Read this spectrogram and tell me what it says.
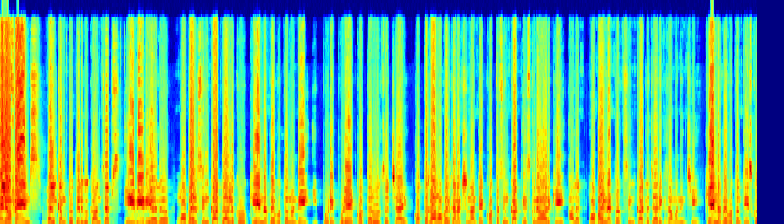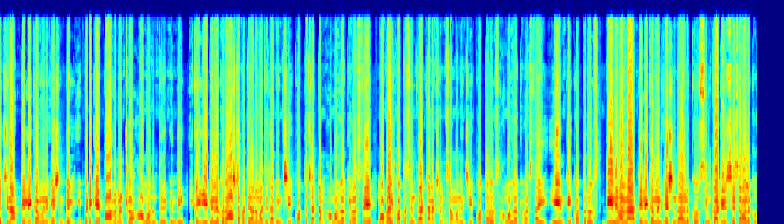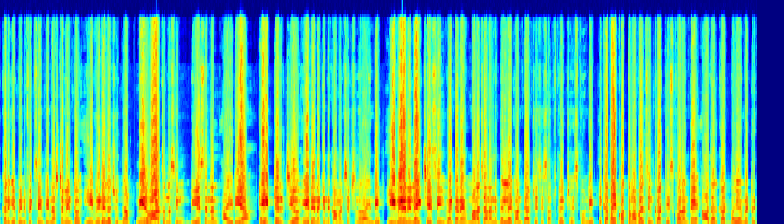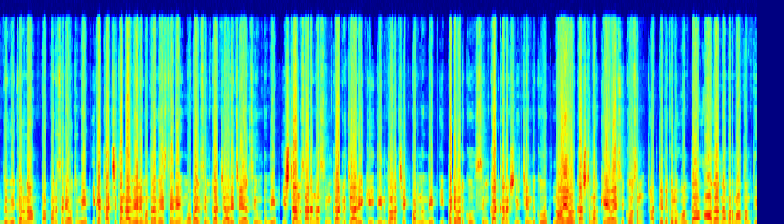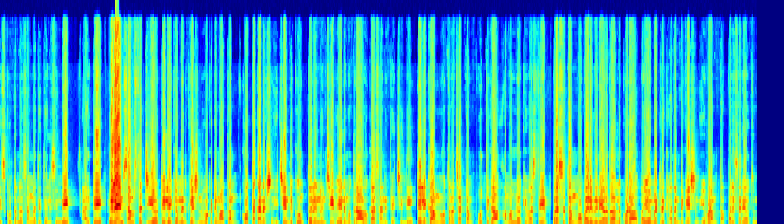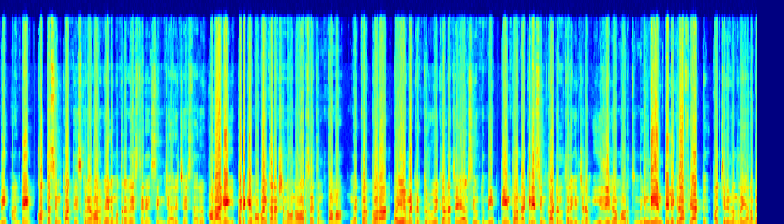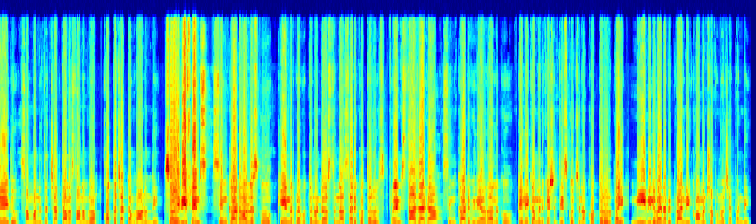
Hello friends welcome to Telugu concepts ఈ వీడియోలో mobile SIM కార్డుదారులకు కేంద్ర ప్రభుత్వం నుండి ఇప్పుడిప్పుడే కొత్త రూల్స్ వచ్చాయి. కొత్తగా మొబైల్ కనెక్షన్ అంటే కొత్త సిమ్ కార్డ్ తీసుకునే వారికి అలర్ట్ మొబైల్ నెట్వర్క్ సిమ్ కార్డుల జారీకి సంబంధించి కేంద్ర ప్రభుత్వం తీసుకొచ్చిన టెలికమ్యూనికేషన్ బిల్ ఇప్పటికే పార్లమెంట్లో ఆమోదం తెలిపింది. ఇక ఈ బిల్లుకు రాష్ట్రపతి అనుమతి లభించి కొత్త చట్టం అమల్లోకి వస్తే మొబైల్ కొత్త సిమ్ కార్డ్ కనెక్షన్కు సంబంధించి కొత్త రూల్స్ అమల్లోకి వస్తాయి. ఏంటి కొత్త రూల్స్ దీనివల్ల టెలికమ్యూనికేషన్ దారులకు సిమ్ కార్డ్ యూజ్ చేసే వాళ్ళకు కలిగే బెనిఫిట్స్ ఏంటి నష్టం ఏంటో ఈ వీడియోలో చూద్దాం. మీరు వాడుతున్న SIM BSNL Idea Airtel Jio ఏదైనా కింద కామెంట్ సెక్షన్లో రాయండి. ఈ వీడియోని లైక్ చేసి వెంటనే మన ఛానల్ని బెల్ ఐకాన్ ట్యాప్ చేసి సబ్స్క్రైబ్ చేసుకోండి. ఇకపై కొత్త మొబైల్ సిమ్ కార్డ్ తీసుకోవాలంటే ఆధార్ కార్డ్ బయోమెట్రిక్ ధృవీకరణ తప్పనిసరి అవుతుంది. ఇక ఖచ్చితంగా వేలి ముద్ర వేస్తేనే మొబైల్ సిమ్ కార్డ్ జారీ చేయాల్సి ఉంటుంది. ఇష్టానుసారంగా సిమ్ కార్డులు జారీకి దీని ద్వారా చెక్ పడనుంది. ఇప్పటి వరకు సిమ్ కార్డ్ కనెక్షన్ ఇచ్చేందుకు నో యువర్ కస్టమర్ కేవైసీ కోసం అత్యధికులు వద్ద ఆధార్ నెంబర్ మాత్రం తీసుకుంటున్న సంగతి తెలిసిందే. అయితే రిలయన్స్ సంస్థ జియో టెలికమ్యూనికేషన్ ఒకటి మాత్రం కొత్త కనెక్షన్ ఇచ్చేందుకు తొలి నుంచి వేలిముద్ర అవకాశాన్ని తెచ్చింది. టెలికాం నూతన చట్టం పూర్తిగా అమల్లోకి వస్తే ప్రస్తుతం మొబైల్ వినియోగదారులు కూడా బయోమెట్రిక్ అథెంటికేషన్ ఇవ్వడం తప్పనిసరి అవుతుంది. అంటే కొత్త సిమ్ కార్డ్ తీసుకునే వారు వేలిముద్ర వేస్తేనే సిమ్ జారీ చేస్తారు. అలాగే ఇప్పటికే మొబైల్ కనెక్షన్లో ఉన్నవారు సైతం తమ నెట్వర్క్ ద్వారా బయోమెట్రిక్ ధృవీకరణ చేయాల్సి ఉంటుంది. దీంతో నకిలీ సిమ్ కార్డులను తొలగించడం ఈజీగా మారుతుంది. ఇండియన్ టెలిగ్రాఫ్ యాక్ట్ పద్దెనిమిది వందల ఎనభై ఐదు సంబంధిత చట్టాల స్థానంలో కొత్త చట్టం రానుంది. సో ఇది ఫ్రెండ్స్ సిమ్ కార్డ్ హోల్డర్స్కు కేంద్ర ప్రభుత్వం నుండి వస్తున్న సరికొత్త రూల్స్. ఫ్రెండ్స్ తాజాగా సిమ్ కార్డు వినియోగదారులకు టెలికమ్యూనికేషన్ తీసుకొచ్చిన కొత్త రూల్ పై మీ విలువైన అభిప్రాయాన్ని కామెంట్స్ రూపంలో చెప్పండి.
